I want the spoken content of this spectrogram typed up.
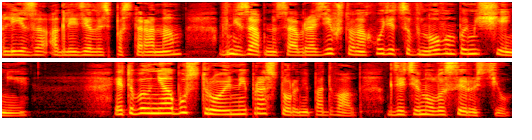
Лиза огляделась по сторонам, внезапно сообразив, что находится в новом помещении. Это был не обустроенный просторный подвал, где тянуло сыростью,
